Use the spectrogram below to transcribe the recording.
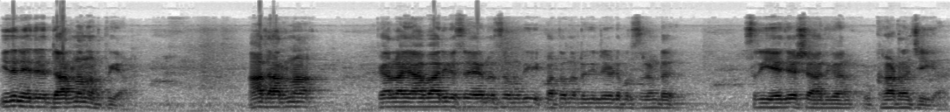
ഇതിനെതിരെ ധർണ നടത്തുകയാണ്. ആ ധർണ കേരള വ്യാപാരി വ്യവസായ സമിതി പത്തനംതിട്ട ജില്ലയുടെ president Shri A J Shajkhan ഉദ്ഘാടനം ചെയ്യുകയാണ്.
